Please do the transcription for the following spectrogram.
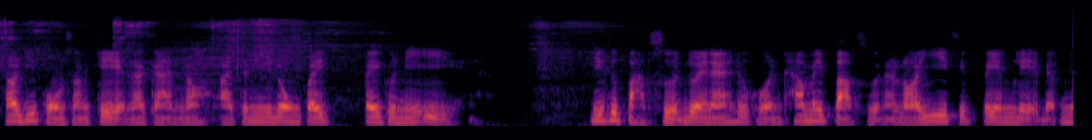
เท่าที่ผมสังเกตแล้วกันเนาะอาจจะมีลงไปไปกว่านี้อีก นี่คือปรับสูตรด้วยนะทุกคนถ้าไม่ปรับสูตรนะร้อยยี่สิบเฟรมเรทแบบนี้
